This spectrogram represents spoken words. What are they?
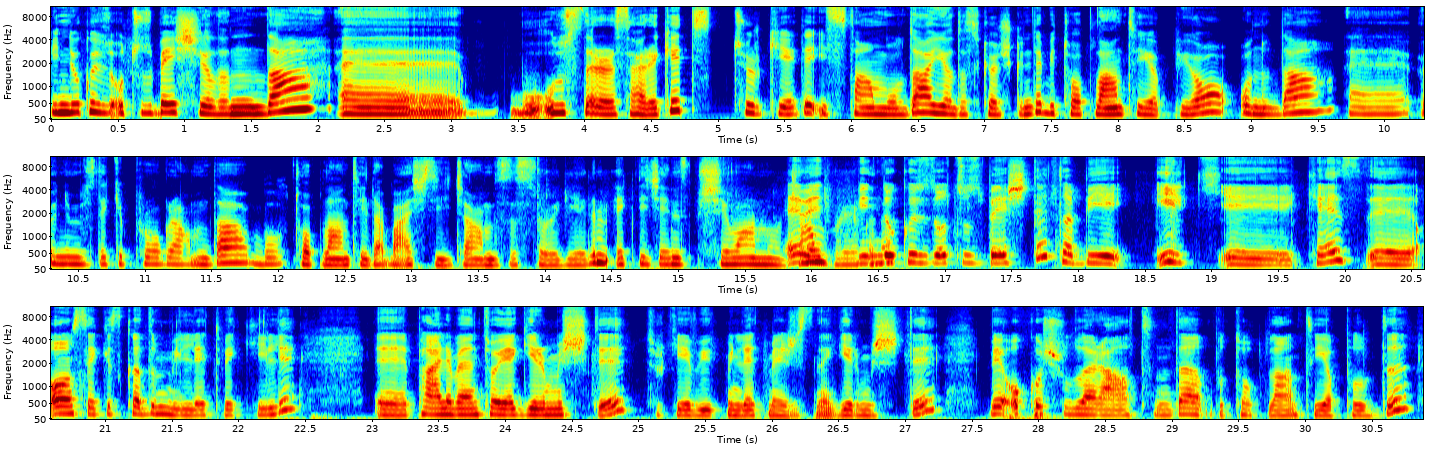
1935 yılında e, bu uluslararası hareket Türkiye'de İstanbul'da Yıldız Köşkü'nde bir toplantı yapıyor. Onu da e, önümüzdeki programda bu toplantıyla başlayacağımızı söyleyelim. Ekleyeceğiniz bir şey var mı hocam? Evet 1935'te tabii ilk e, kez e, 18 kadın milletvekili e, parlamentoya girmişti. Türkiye Büyük Millet Meclisi'ne girmişti ve o koşullar altında bu toplantı yapıldı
